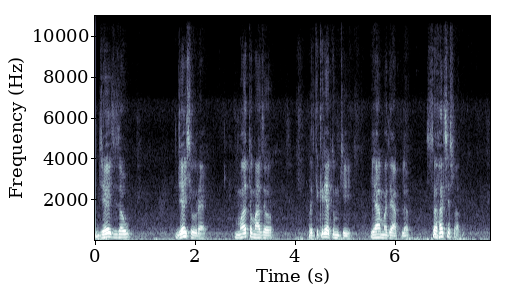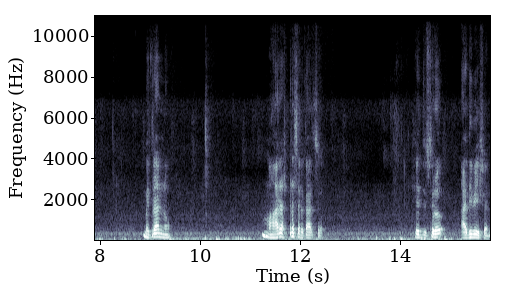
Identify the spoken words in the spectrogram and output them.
जय जिजाऊ जय शिवराय. मत माझं प्रतिक्रिया तुमची यामध्ये आपलं सहर्ष स्वागत. मित्रांनो महाराष्ट्र सरकारचं हे दुसरं अधिवेशन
